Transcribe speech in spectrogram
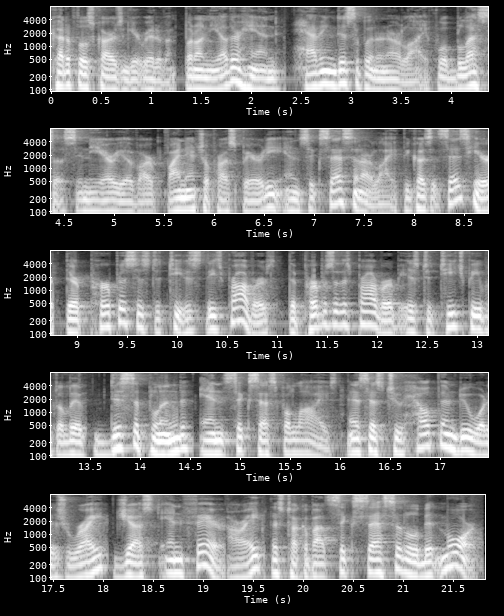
cut up those cards and get rid of them. But on the other hand, having discipline in our life will bless us in the area of our financial prosperity and success in our life because it says here their purpose is to teach these proverbs. The purpose of this proverb is to teach people to live disciplined and successful lives. And it says to help them do what is right, just, and fair. All right, let's talk about success a little bit more.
